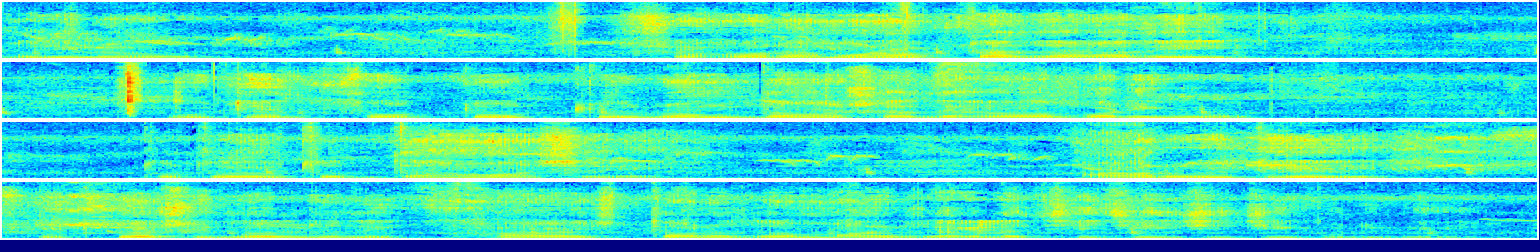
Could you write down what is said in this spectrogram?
বুঝলো? শহর এমন একটা জায়গারই উঠে তত তোর রং তামাশা দেখাতে পারিব, ততই তোর দাম আছে। আর ওইঠে ফুটকা শীতল যদি খাস, তাহলে তো মানুষ এগুলো চিচি চিচি করবে।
